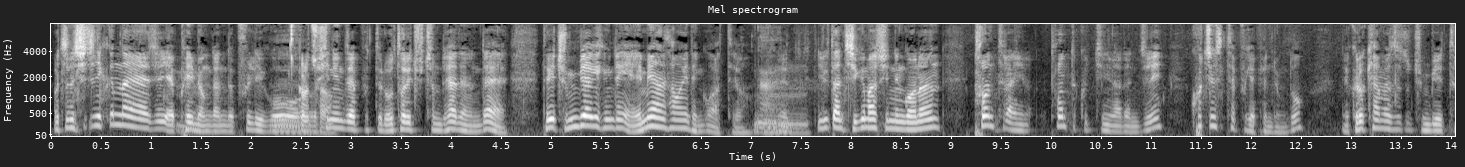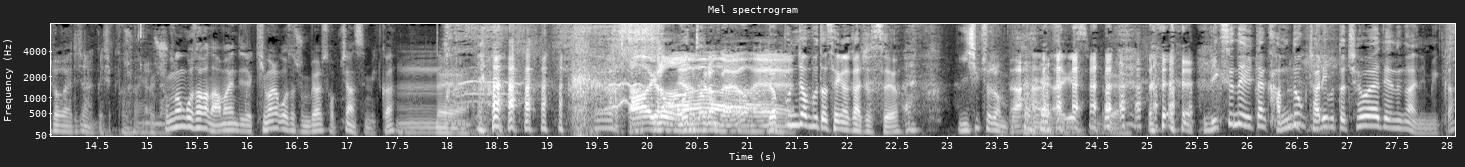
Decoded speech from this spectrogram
어쨌든 시즌이 끝나야지 FA 명단도 풀리고 음, 그렇죠. 신인 드래프트 로터리 추첨도 해야 되는데 되게 준비하기 굉장히 애매한 상황이 된 것 같아요. 네. 네, 음. 일단 지금 할 수 있는 거는 front line, front 코팅이라든지 코칭 스태프 개편 정도 네, 그렇게 하면서 좀 준비에 들어가야 되지 않을까 싶어요. 중간고사가 남아있는데 이제 기말고사 준비할 수 없지 않습니까? 음. 네. 아, 이거 아, 그런가요? 네. 몇분 전부터 생각하셨어요? 20초 전부터. 아, 알겠습니다. 네. 닉스는 일단 감독 자리부터 채워야 되는 거 아닙니까?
